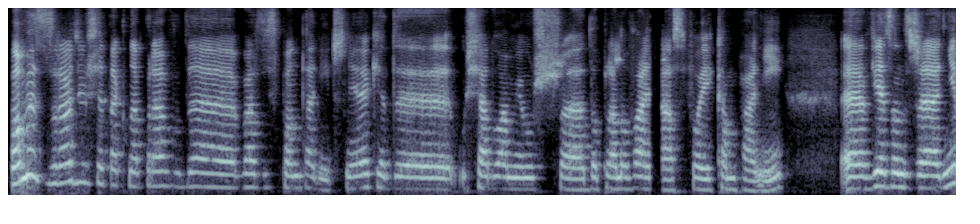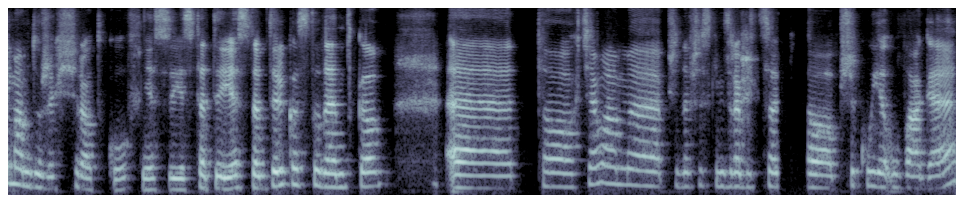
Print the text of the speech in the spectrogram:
pomysł zrodził się tak naprawdę bardzo spontanicznie, kiedy usiadłam już e, do planowania swojej kampanii. E, wiedząc, że nie mam dużych środków, niestety jestem tylko studentką, to chciałam przede wszystkim zrobić coś, co przykuje uwagę,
